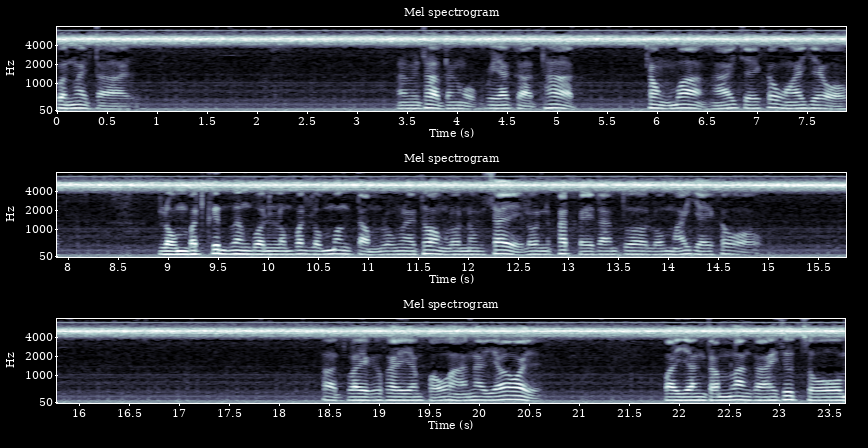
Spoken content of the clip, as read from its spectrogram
คนไม่ตายมันเป็นธาตุตั้งหกมีอากาศธาตุช่องว่างหายใจเข้าหายใจออก ลมพัดขึ้นเบื้องบน ลมพัดลมเบื้องต่ำลมในท้องลมนมไส้ลมพัดไปตามตัวลมหายใจเข้าออกธาตุไฟก็พยายามเผาอาหารให้ย่อยไปยังทำร่างกายทุดโทม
